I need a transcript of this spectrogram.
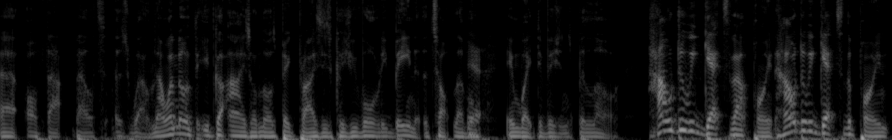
uh, of that belt as well. Now, I know that you've got eyes on those big prizes because you've already been at the top level Yeah. in weight divisions below. How do we get to that point? How do we get to the point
